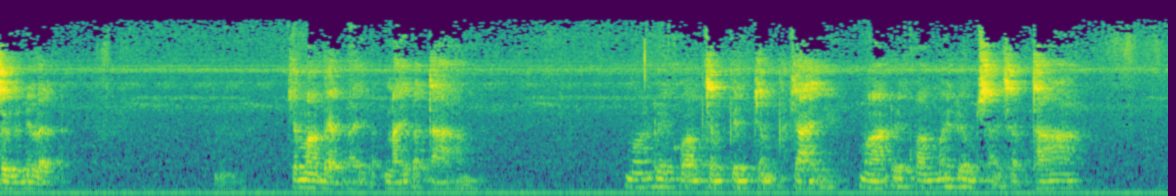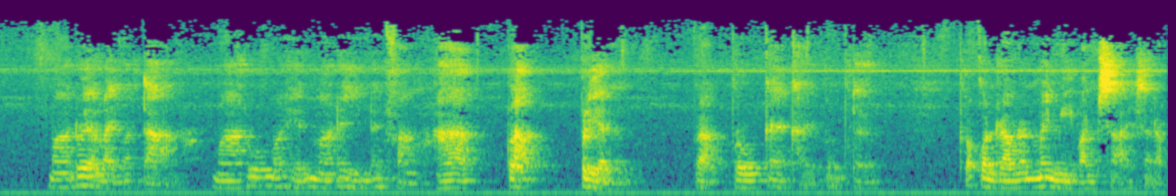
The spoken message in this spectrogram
สื่อนี่แหละ จะมาแบบไหนไหนก็ตาม มาด้วยความจำเป็นจำใจ มาด้วยความไม่เริ่มใส่ศรัทธา มาด้วยอะไรก็ตาม มารู้มาเห็นมาได้ยินได้ฟังหากกลับเปลี่ยนปรับปรุงแก้ไขเพิ่มเติม เพราะคนเรานั้นไม่มีวันสายสำหรับ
